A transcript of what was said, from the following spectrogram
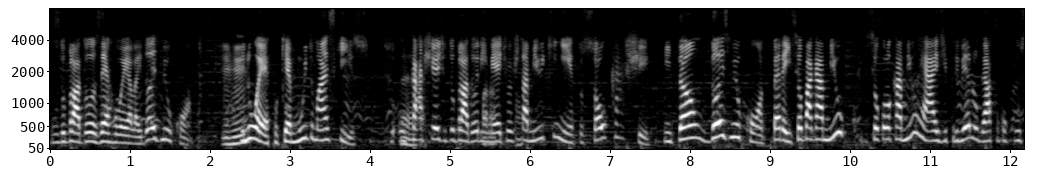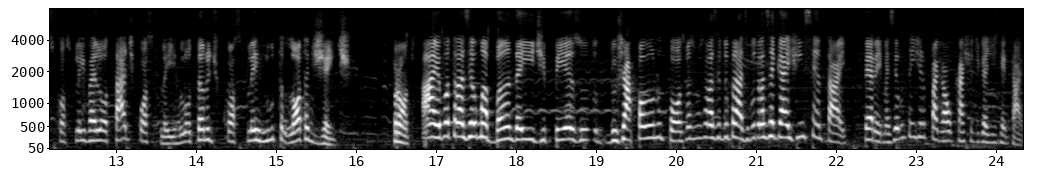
Um dublador Zé Ruela aí, dois mil conto. E Uhum. não é, porque é muito mais que isso. O É. cachê de dublador, em média, hoje tá 1.500, só o cachê. Então, dois mil conto. Pera aí, se eu pagar mil, se eu colocar mil reais de primeiro lugar pro concurso cosplay, vai lotar de cosplayer. Lotando de cosplay, luta, lota de gente. Pronto. Ah, eu vou trazer uma banda aí de peso do Japão, eu não posso, mas vou trazer do Brasil. Vou trazer Gaijin Sentai. Pera aí, mas eu não tenho dinheiro pra pagar o caixa de Gaijin Sentai.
